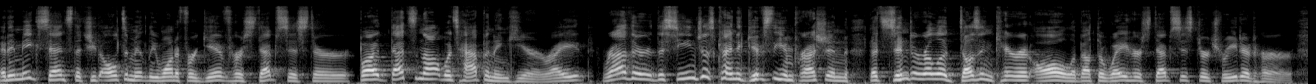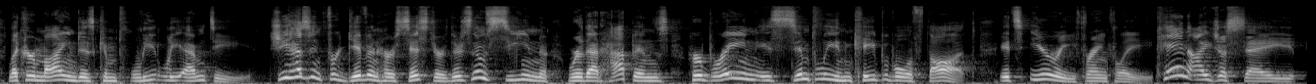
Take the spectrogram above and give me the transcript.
and it makes sense that she'd ultimately want to forgive her stepsister, but that's not what's happening here, right? Rather, the scene just kind of gives the impression that Cinderella doesn't care at all about the way her stepsister treated her, like her mind is completely empty. She hasn't forgiven her sister. There's no scene where that happens. Her brain is simply incapable of thought. It's eerie, frankly. Can I just say,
